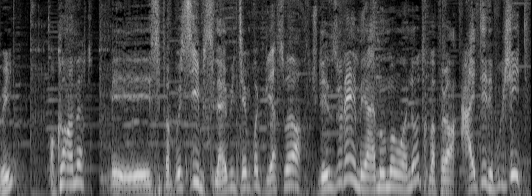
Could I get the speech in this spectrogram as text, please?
Oui Encore un meurtre Mais c'est pas possible, c'est la huitième fois depuis hier soir. Je suis désolé, mais à un moment ou à un autre, va falloir arrêter les bullshit.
